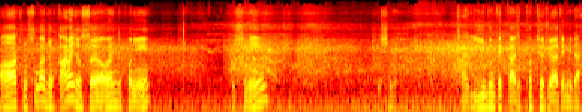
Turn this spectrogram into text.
아 좀 순간 좀 까매졌어요 핸드폰이. 조심히. 조심히. 자 2분 때까지 버텨줘야 됩니다.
